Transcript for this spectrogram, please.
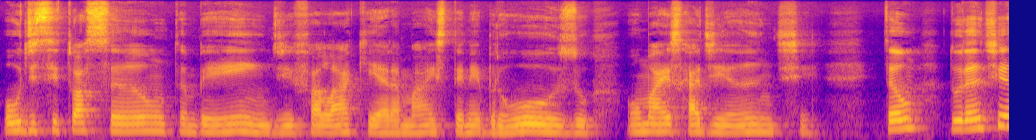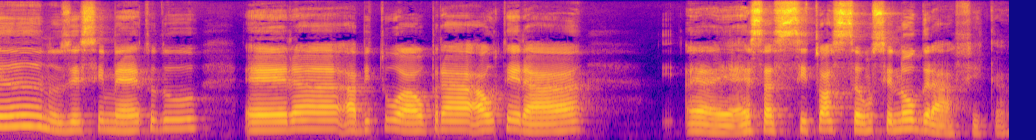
ou de situação também, de falar que era mais tenebroso ou mais radiante. Então, durante anos, esse método era habitual para alterar é, essa situação cenográfica.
